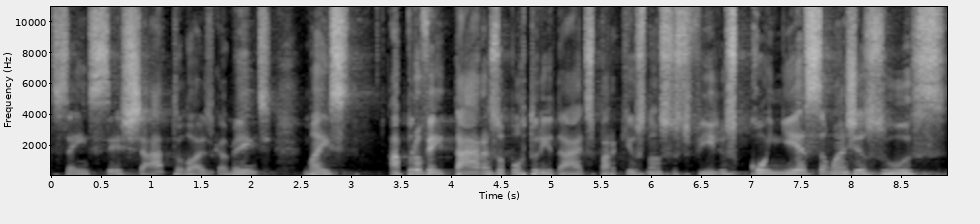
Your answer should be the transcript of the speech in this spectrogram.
sem ser chato, logicamente, mas aproveitar as oportunidades para que os nossos filhos conheçam a Jesus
